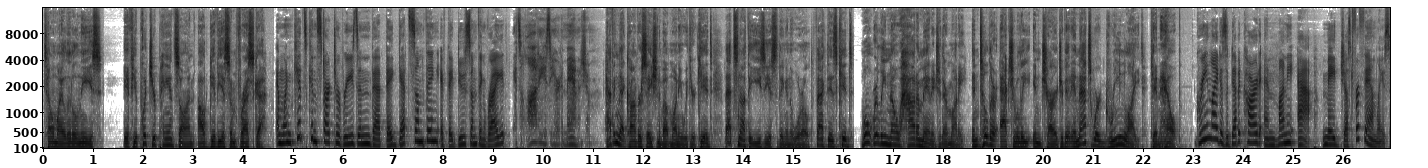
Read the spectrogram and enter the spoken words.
tell my little niece, if you put your pants on, I'll give you some Fresca. And when kids can start to reason that they get something if they do something right, it's a lot easier to manage them. Having that conversation about money with your kids, that's not the easiest thing in the world. Fact is, kids won't really know how to manage their money until they're actually in charge of it, and that's where Greenlight can help. Greenlight is a debit card and money app made just for families.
